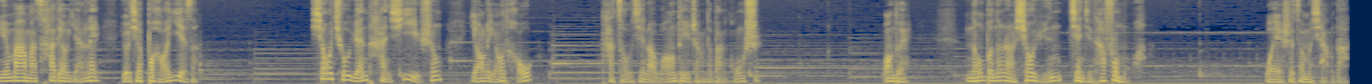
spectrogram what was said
云妈妈擦掉眼泪，有些不好意思。肖球员叹息一声，摇了摇头。他走进了王队长的办公室。王队，能不能让肖云见见他父母啊？我也是这么想的。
